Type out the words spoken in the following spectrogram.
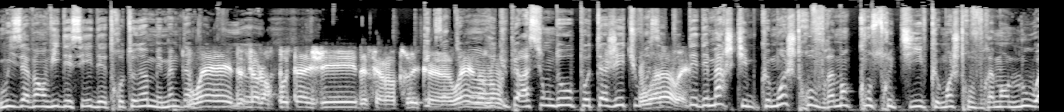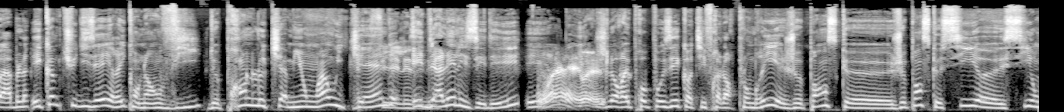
où ils avaient envie d'essayer d'être autonomes, mais même d'un Ouais, de euh, faire leur potager, de faire leur truc. euh, Exactement, ouais, non, non. récupération d'eau, potager, tu vois, Voilà, c'est ouais. des démarches qui, que moi je trouve vraiment constructives, que moi je trouve vraiment louables. Et comme tu disais, Eric, on a envie de prendre le camion un week-end et aider. d'aller les aider. Et Ouais, euh, ouais. je leur ai proposé quand ils feraient leur plomberie, et je pense que je pense que si euh, si on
